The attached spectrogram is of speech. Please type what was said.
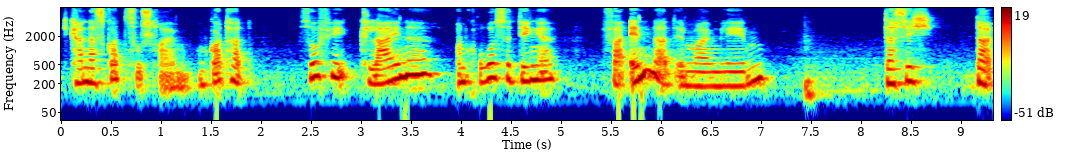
ich kann das Gott zuschreiben. Und Gott hat so viele kleine und große Dinge verändert in meinem Leben, dass ich da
